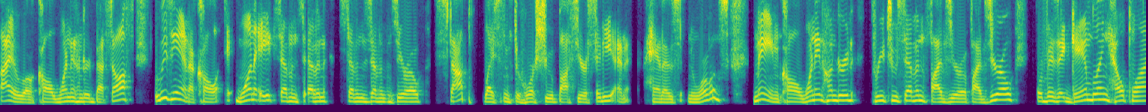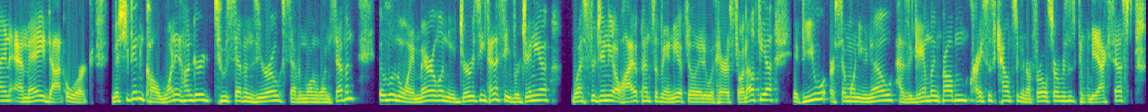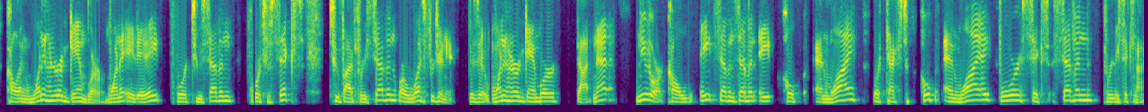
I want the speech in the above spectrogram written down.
Iowa, call 1 800 bets off. Louisiana, call 1 877 770 STOP, licensed through Horseshoe, Bossier City, and Harrah's New Orleans. Maine, call 1 800 327 5050 or visit gamblinghelplinema.org. Michigan, call 1 800 270 7117. Illinois, Maryland, New Jersey, Tennessee, Virginia, West Virginia, Ohio, Pennsylvania, affiliated with Harrah's, Philadelphia. If you or someone you know has a gambling problem, crisis counseling and referral services can be accessed calling 1 800 Gambler, 1 888 427 426 2537, or West Virginia. Visit 1 800 Gambler.net. New York, call 877-8-HOPE-NY or text HOPE NY 467 369.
